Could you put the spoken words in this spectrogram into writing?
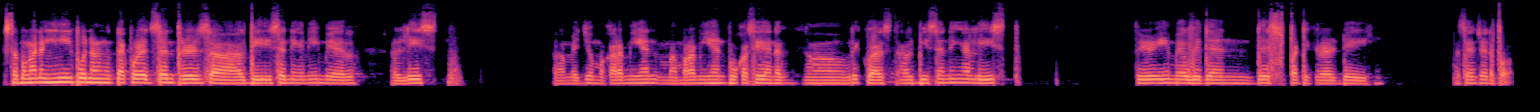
Sa mga nanghingi po ng Tech World Centers, uh, I'll be sending an email, a list. Uh, medyo makaramihan, ma- maramihan po kasi ang nag-request. I'll be sending a list to your email within this particular day. Pasensya na po.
